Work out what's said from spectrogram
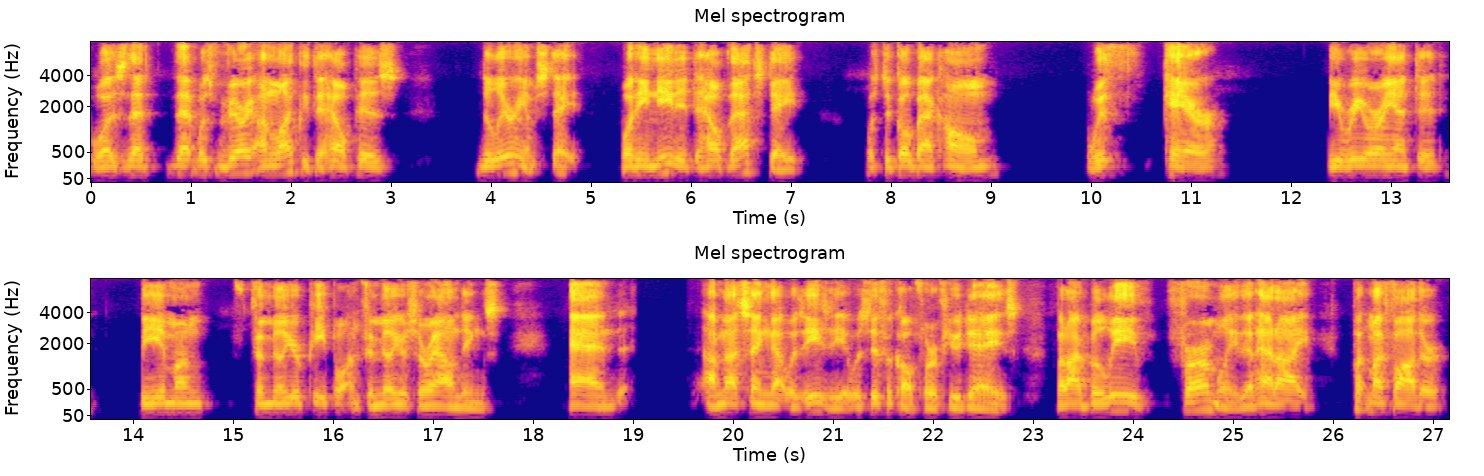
was that that was very unlikely to help his delirium state. What he needed to help that state was to go back home with care be reoriented, be among familiar people and familiar surroundings. And I'm not saying that was easy. It was difficult for a few days, but I believe firmly that had I put my father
